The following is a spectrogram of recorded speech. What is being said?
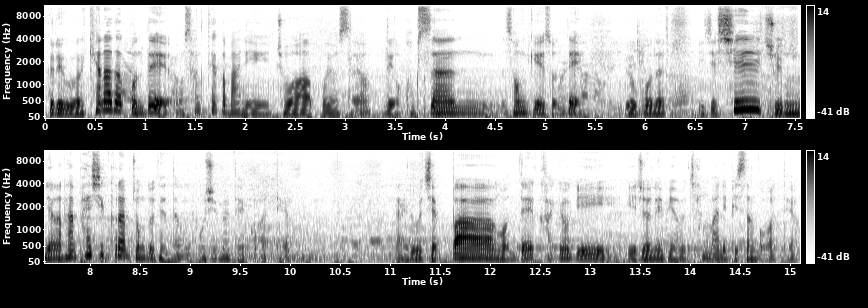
그리고 이건 캐나다 건데 어, 상태가 많이 좋아 보였어요. 근데 이거 국산 성게소인데 요거는 이제 실 중량은 한 80g 정도 된다고 보시면 될 것 같아요. 아, 그리고 제빵어인데 가격이 예전에 비하면 참 많이 비싼 것 같아요.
